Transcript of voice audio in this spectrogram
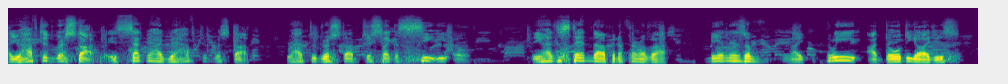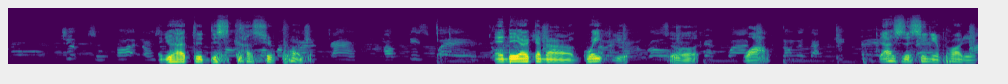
you have to dress up. It's exactly how you have to dress up. You have to dress up just like a CEO you have to stand up in front of uh, millions of like three adult judges and you have to discuss your project. And they are gonna grade you. So wow that's the senior project.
